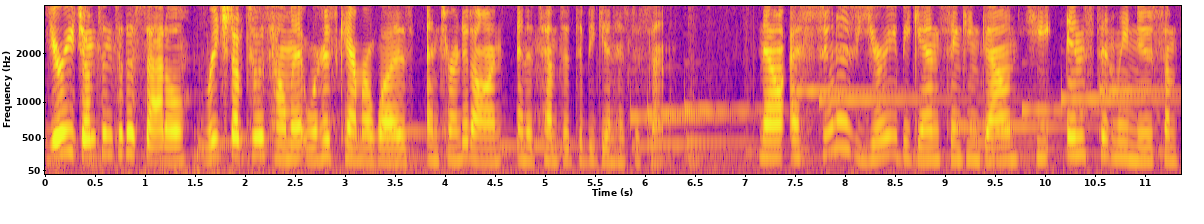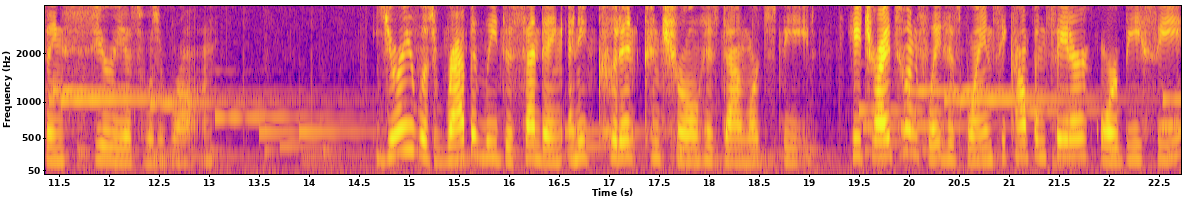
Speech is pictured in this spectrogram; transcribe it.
Yuri jumped into the saddle, reached up to his helmet where his camera was, and turned it on and attempted to begin his descent. Now, as soon as Yuri began sinking down, he instantly knew something serious was wrong. Yuri was rapidly descending and he couldn't control his downward speed. He tried to inflate his buoyancy compensator, or BC,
